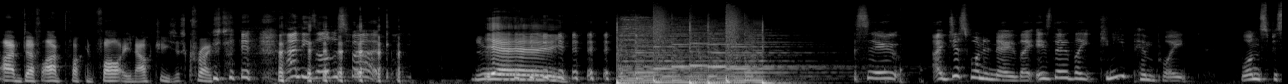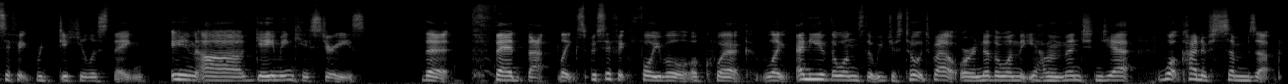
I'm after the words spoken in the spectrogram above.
I'm definitely. I'm fucking forty now. Jesus Christ. And he's old as fuck. Yay! So I just want to know, like, is there like, can you pinpoint one specific ridiculous thing in our gaming histories that fed that like specific foible or quirk, like any of the ones that we just talked about, or another one that you haven't mentioned yet? What kind of sums up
